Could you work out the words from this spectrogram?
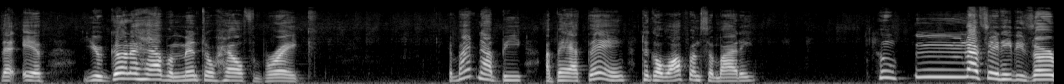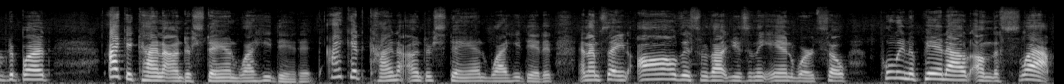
that if you're going to have a mental health break, it might not be a bad thing to go off on somebody who, mm, not saying he deserved it, but I could kind of understand why he did it. I could kind of understand why he did it. And I'm saying all this without using the N word. So pulling a pin out on the slap.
